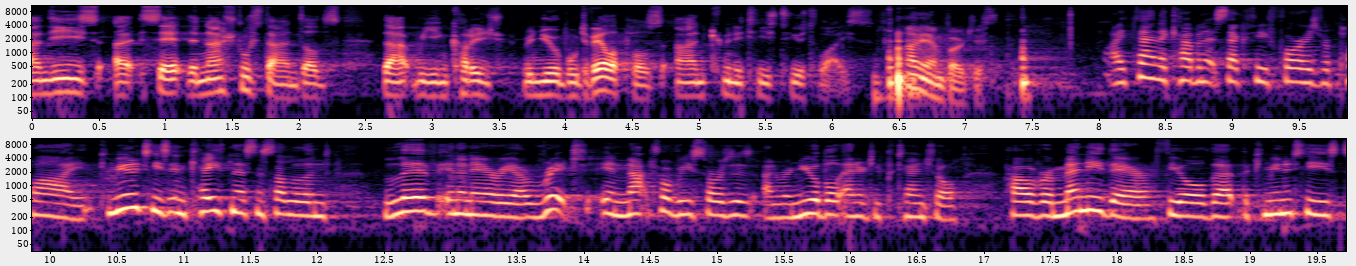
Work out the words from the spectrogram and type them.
and these uh, set the national standards that we encourage renewable developers and communities to utilise. I am Burgess. I thank the Cabinet Secretary for his reply. Communities in Caithness and Sutherland live in an area rich in natural resources and renewable energy potential. However, many there feel that the communities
